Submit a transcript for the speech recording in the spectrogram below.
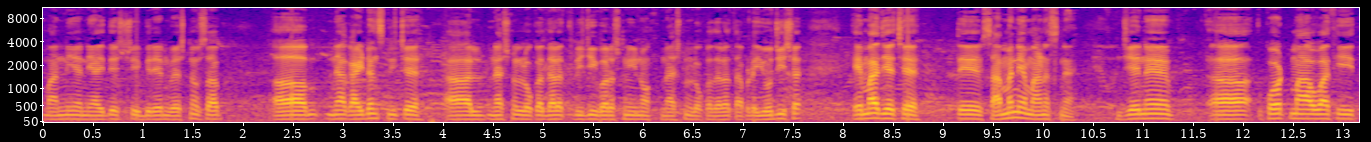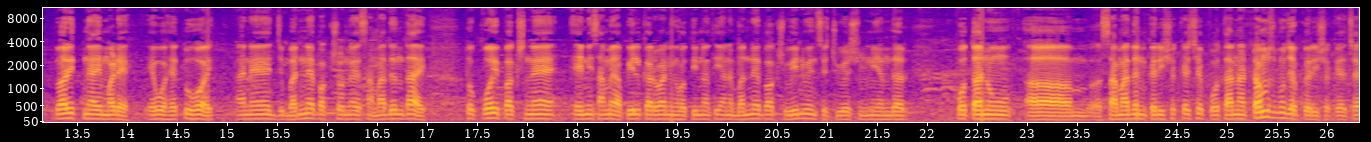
માનનીય ન્યાયાધીશ શ્રી બિરેન વૈષ્ણવ સાહેબ. અ, ના ગાઈડન્સ નીચે આ નેશનલ લોક અદાલત ત્રીજી વર્ષની નો- નેશનલ લોક અદાલત આપણે યોજી છે. એમાં જે છે તે સામાન્ય માણસને જેને કોર્ટમાં આવવાથી ત્વરિત ન્યાય મળે એવો હેતુ હોય અને બંને પક્ષોને સમાધાન થાય, તો કોઈ પક્ષને એની સામે અપીલ કરવાની હોતી નથી અને બંને પક્ષ વિન વિન સિચ્યુએશનની અંદર પોતાનું સમાધાન કરી શકે છે, પોતાના ટર્મ્સ મુજબ કરી શકે છે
